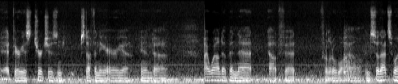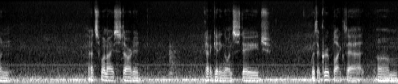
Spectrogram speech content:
at various churches and stuff in the area, and uh, I wound up in that outfit for a little while, and so that's when that's when I started kind of getting on stage with a group like that. Um,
